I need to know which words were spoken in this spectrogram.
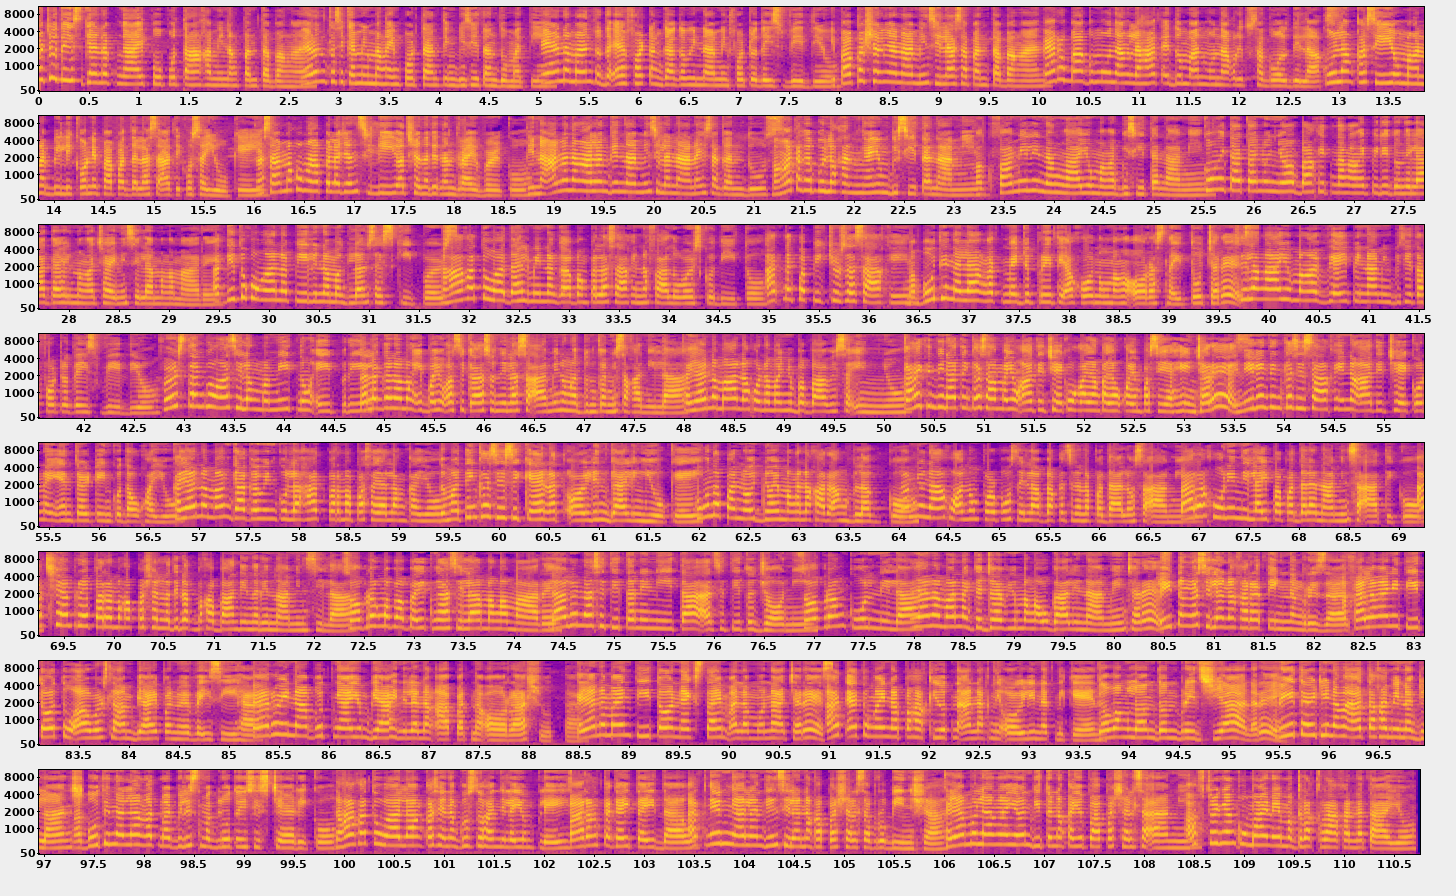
For today's ganap nga ay pupunta kami ng Pantabangan. Meron kasi kaming mga importanteng bisitang dumating. Kaya naman to the effort ang gagawin namin for today's video. Ipapasyal nga namin sila sa Pantabangan. Pero bago muna ang lahat ay dumaan muna ako dito sa Goldilocks. Kulang kasi yung mga nabili ko na ipapadala sa ate ko sa UK. Kasama ko nga pala dyan si Leo at siya na din ang driver ko. Dinaanan na nga lang din namin sila nanay sa Gandus. Mga taga Bulacan nga yung bisita namin. Mag-family na nga yung mga bisita namin. Kung itatanong nyo bakit na nga ang ipilido nila dahil mga Chinese sila mga mare. At dito ko nga napili na mag-lunch sa Skippers. Nakakatuwa dahil may nag-abang pala sa akin na followers ko dito. At nagpa-picture sa akin. Mabuti na lang at medyo pretty ako nung mga oras na ito, chares. Sila nga yung mga VIP naming bisita for today's video. First time ko nga silang ma-meet nung April. Talaga namang iba yung asikaso nila sa amin nung nandun kami sa kanila. Kaya naman ako naman yung babawi sa inyo. Kahit hindi natin kasama yung ate Cheko, kayang-kaya ko kayong pasiyahin, chares. Inilin din kasi sa akin ng ate Cheko na i-entertain ko daw kayo. Kaya naman gagawin ko lahat para mapasaya lang kayo. Dumating kasi si Ken at Orlin galing UK. Kung napanood nyo yung mga nakaraang vlog ko, alam nyo na ako anong purpose nila, bakit sila napadalaw sa amin. Para kunin nila ipapadala namin sa ate ko. At syempre, para makapasyal na din at makabanding na rin namin sila. Sobrang mababait nga sila mga mare. Lalo na si Tita Ninita at si Tito Johnny. Sobrang cool nila. Kaya naman nagja-jive yung mga ugali namin. Charet. Late na nga sila nakarating ng Rizal. Akala nga ni Tito, 2 hours lang ang biyahe pa Nueva Ecija. Pero inabot nga yung biyahe nila ng apat na oras. Shoot ah. Kaya naman Tito, next time alam mo na, Chares. At eto nga yung napaka-cute na anak ni Orlin at ni Ken. Gawang London Bridge yan. Are. 3.30 na nga ata kami nag-lunch. Mabuti na lang at mabilis magluto yung sis Cherry ko. Nakakatuwa lang kasi nagustuhan nila yung place. Parang Tagaytay daw. At ngayon nga lang din sila nakapasyal sa probinsya. Kaya mula ngayon, dito na kayo papasyal sa amin. After ngang kumain ay magrakrakan na tayo.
